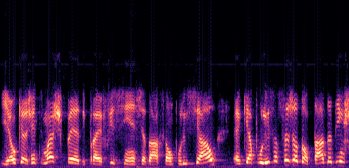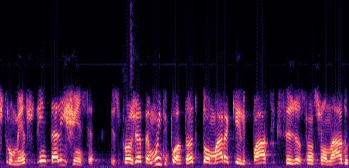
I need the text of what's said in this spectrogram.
E é o que a gente mais pede para a eficiência da ação policial, é que a polícia seja dotada de instrumentos de inteligência. Esse projeto é muito importante, tomara que ele passe, que seja sancionado,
